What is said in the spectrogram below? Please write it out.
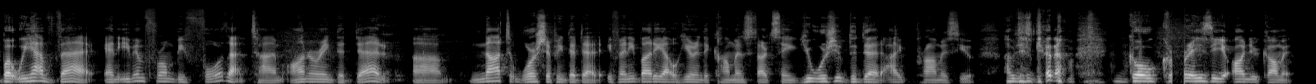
but we have that, and even from before that time, honoring the dead, um, not worshiping the dead. If anybody out here in the comments starts saying you worship the dead, I promise you, I'm just gonna go crazy on your comment.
